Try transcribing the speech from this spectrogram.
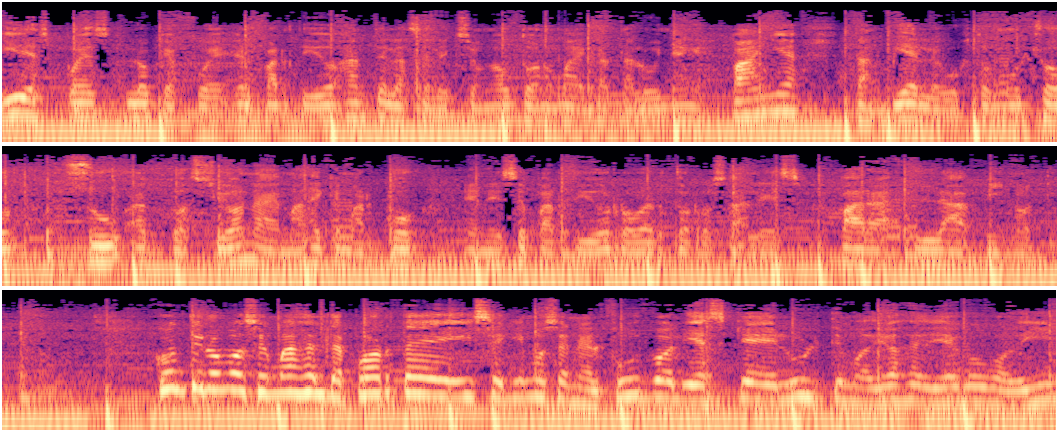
y después lo que fue el partido ante la selección autónoma de Cataluña en España. También le gustó mucho su actuación, además de que marcó en ese partido Roberto Rosales para la vino tinto. Continuamos en más del deporte y seguimos en el fútbol y es que el último adiós de Diego Godín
